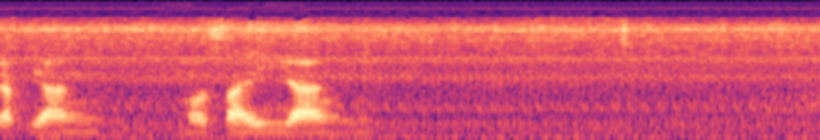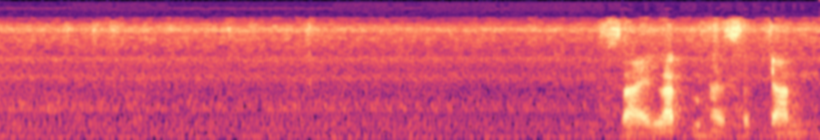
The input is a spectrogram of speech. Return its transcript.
จากยางมอไซค์ยางสายรัดมหัศจรรย์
